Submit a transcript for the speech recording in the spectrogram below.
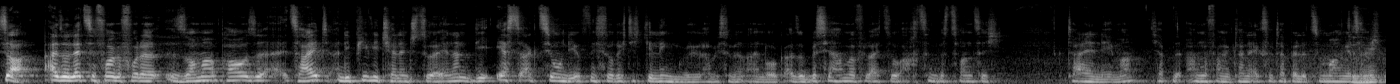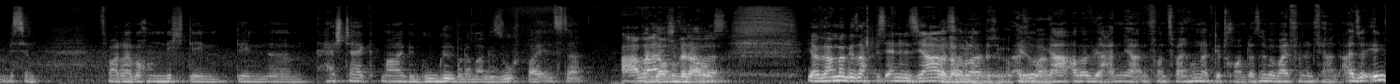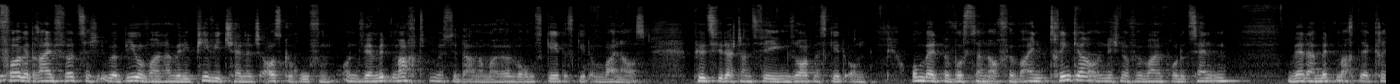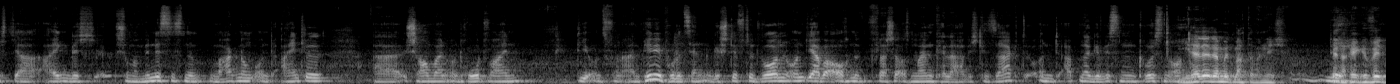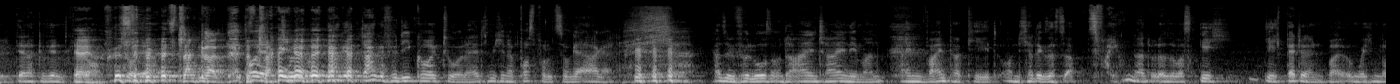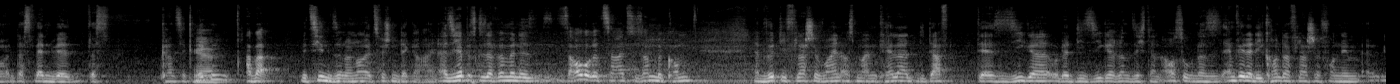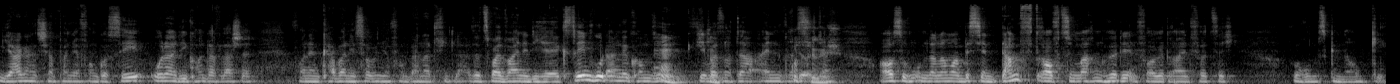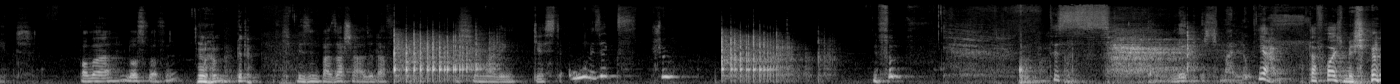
So, also letzte Folge vor der Sommerpause. Zeit, an die Piwi Challenge zu erinnern. Die erste Aktion, die uns nicht so richtig gelingen will, habe ich so den Eindruck. Also bisher haben wir vielleicht so 18 bis 20 Teilnehmer. Ich habe angefangen, eine kleine Excel-Tabelle zu machen. Jetzt habe ich ein bisschen zwei, drei Wochen nicht den, den ähm, Hashtag mal gegoogelt oder mal gesucht bei Insta. Aber Wann laufen wir da aus? Ja, wir haben ja gesagt bis Ende des Jahres. Noch aber, okay, also, ja, aber wir hatten ja von 200 geträumt. Da sind wir weit von entfernt. Also in Folge 43 über Biowein haben wir die Piwi Challenge ausgerufen. Und wer mitmacht, müsst ihr da nochmal hören, worum es geht. Es geht um Wein aus pilzwiderstandsfähigen Sorten. Es geht um Umweltbewusstsein auch für Weintrinker und nicht nur für Weinproduzenten. Wer da mitmacht, der kriegt ja eigentlich schon mal mindestens eine Magnum und Eintel äh, Schaumwein und Rotwein, die uns von einem Piwi-Produzenten gestiftet wurden. Und ja, aber auch eine Flasche aus meinem Keller, habe ich gesagt. Und ab einer gewissen Größenordnung, Jeder, der da mitmacht, aber nicht. Der Nee. nachher gewinnt. der da gewinnt. Ja, ja. genau. So, ja. Das klang gerade. Oh ja, danke, danke für die Korrektur. Da hätte ich mich in der Postproduktion geärgert. Also wir verlosen unter allen Teilnehmern ein Weinpaket. Und ich hatte gesagt, so ab 200 oder sowas gehe ich, gehe ich betteln bei irgendwelchen Leuten. Das werden wir, das kannst du knicken. Ja. Aber wir ziehen so eine neue Zwischendecke ein. Also ich habe jetzt gesagt, wenn wir eine saubere Zahl zusammenbekommen, dann wird die Flasche Wein aus meinem Keller, die darf der Sieger oder die Siegerin sich dann aussuchen. Das ist entweder die Konterflasche von dem Jahrgangschampagner von Gosset oder die Konterflasche von dem Cabernet Sauvignon von Bernhard Fiedler. Also zwei Weine, die hier extrem gut angekommen sind. Hm, Jeweils noch da einen könnt ihr euch aussuchen, um dann nochmal ein bisschen Dampf drauf zu machen. Hört ihr in Folge 43, worum es genau geht. Wollen wir loswürfeln? Bitte. Wir sind bei Sascha, also darf ich hier mal den Gäste. Oh, eine 6. Schön. Eine 5. Das, Leg ich mal los. ja, da freue ich mich.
